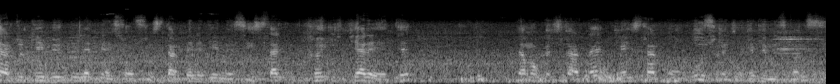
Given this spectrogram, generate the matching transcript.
İster Türkiye Büyük Millet Meclisi olsun, ister belediye meclisi, ister köy ihtiyar heyeti, demokrasilerde meclisler olduğu sürece hepimiz varız.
